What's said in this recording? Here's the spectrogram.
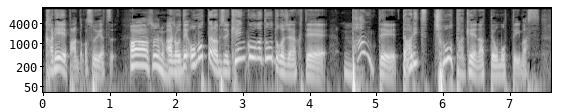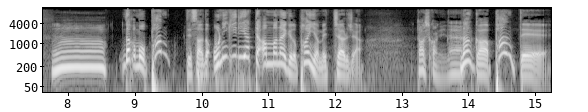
カレーパンとかそういうやつ。ああ、そういうのもあの、で、思ったのは別に健康がどうとかじゃなくて、うんパンって打率超高えなって思っています。うーん。なんかもうパンってさ、だおにぎり屋ってあんまないけど、パン屋めっちゃあるじゃん。確かにね。なんか、パンって、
